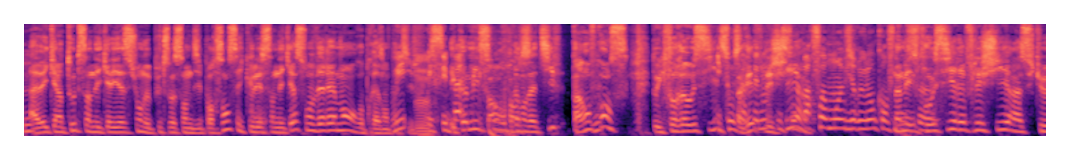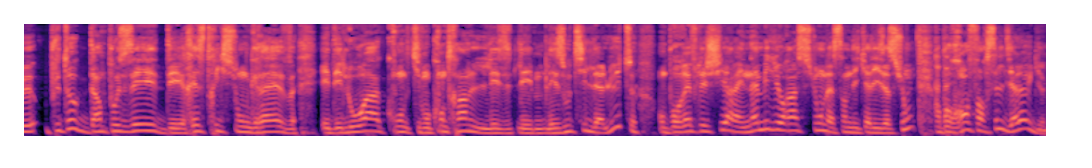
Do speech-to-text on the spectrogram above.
Mm. avec un taux de syndicalisation de plus de 70%, c'est que les syndicats sont vraiment représentatifs. Oui, mais c'est et pas- comme ils sont représentatifs, pas en France. Donc il faudrait aussi Ils sont réfléchir. Parfois moins virulents qu'en Non mais il faut euh. aussi réfléchir à ce que plutôt que d'imposer des restrictions de grève et des lois qui vont contraindre les, les, les outils de la lutte, on pourrait réfléchir à une amélioration de la syndicalisation Ah bah. pour renforcer le dialogue.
